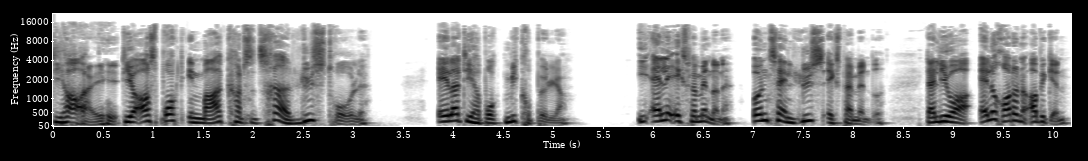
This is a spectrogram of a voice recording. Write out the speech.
De har, Nej. de har også brugt en meget koncentreret lysstråle. Eller de har brugt mikrobølger. I alle eksperimenterne, undtagen lyseksperimentet, der lever alle rotterne op igen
